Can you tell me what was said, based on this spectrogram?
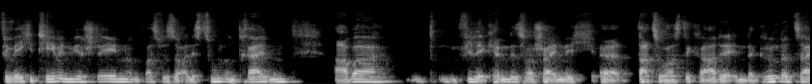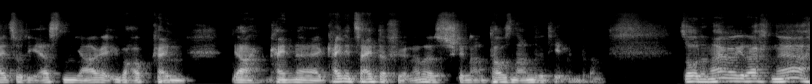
für welche Themen wir stehen und was wir so alles tun und treiben. Aber viele kennen das wahrscheinlich. Äh, dazu hast du gerade in der Gründerzeit, so die ersten Jahre, überhaupt kein, ja, keine, keine Zeit dafür. Ne? Da stehen tausend andere Themen dran. So, dann haben wir gedacht, naja,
